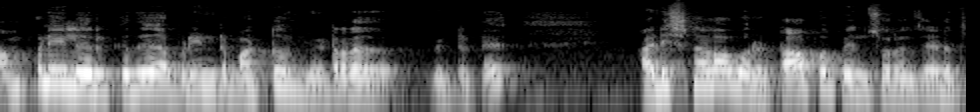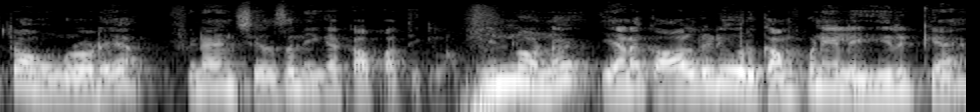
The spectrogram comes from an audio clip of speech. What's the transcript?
கம்பெனியில் இருக்குது அப்படின்ட்டு மட்டும் விடுறத விட்டுட்டு அடிஷ்னலாக ஒரு டாப் அப் இன்சூரன்ஸ் எடுத்துகிட்டு உங்களுடைய ஃபினான்சியல்ஸை நீங்கள் காப்பாற்றிக்கலாம் இன்னொன்று எனக்கு ஆல்ரெடி ஒரு கம்பெனியில் இருக்கேன்.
